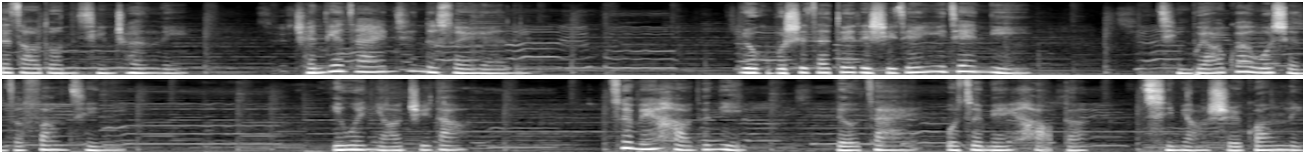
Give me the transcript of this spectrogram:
在躁动的青春里，沉淀在安静的岁月里。如果不是在对的时间遇见你，请不要怪我选择放弃你，因为你要知道，最美好的你，留在我最美好的七秒时光里。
